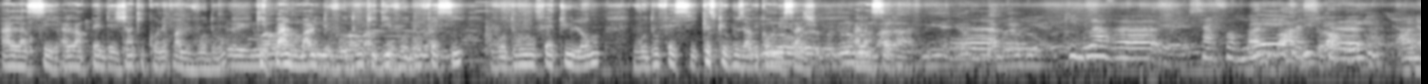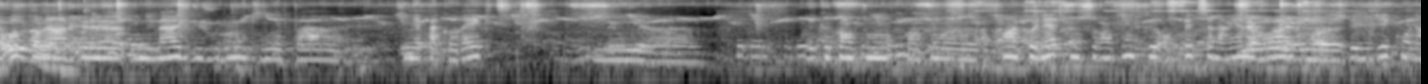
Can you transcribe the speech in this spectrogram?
à lancer à l'empêche des gens qui ne connaissent pas le vaudou, qui parlent mal de vaudou, qui disent vaudou fait ci, vaudou fait tu l'homme, vaudou fait ci. Qu'est-ce que vous avez comme message à lancer? Euh, qu'ils doivent euh, s'informer parce qu'en Europe on a un peu une image du voodoo qui n'est pas qui pas correcte euh, et que quand on, quand on euh, apprend à connaître on se rend compte que en fait ça n'a rien à voir de, de l'idée qu'on a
